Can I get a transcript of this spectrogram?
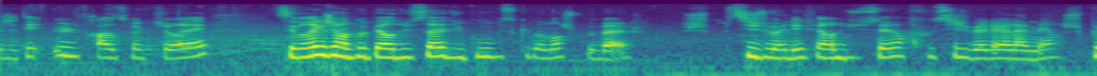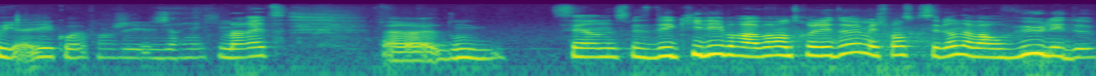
j'étais ultra structurée. C'est vrai que j'ai un peu perdu ça, du coup, parce que maintenant, je peux, bah, si je veux aller faire du surf ou si je veux aller à la mer, je peux y aller, quoi. Enfin, j'ai rien qui m'arrête. Donc, c'est un espèce d'équilibre à avoir entre les deux, mais je pense que c'est bien d'avoir vu les deux,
